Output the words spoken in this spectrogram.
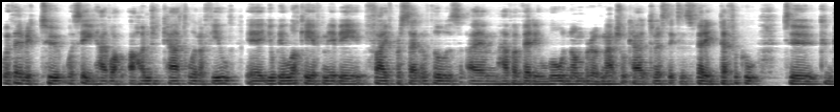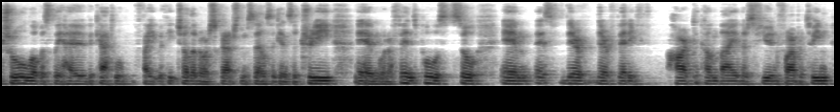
with every two, let's say you have a, a hundred cattle in a field, uh, you'll be lucky if maybe five percent of those um, have a very low number of natural characteristics. It's very difficult to control, obviously, how the cattle fight with each other or scratch themselves against a tree um, or a fence post. So um, it's they're they're very hard to come by. There's few and far between.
